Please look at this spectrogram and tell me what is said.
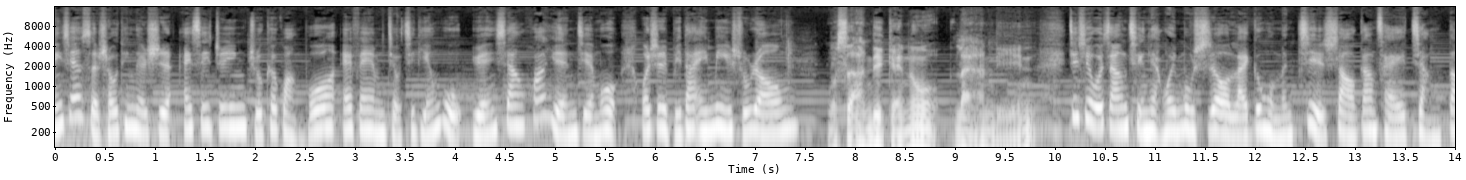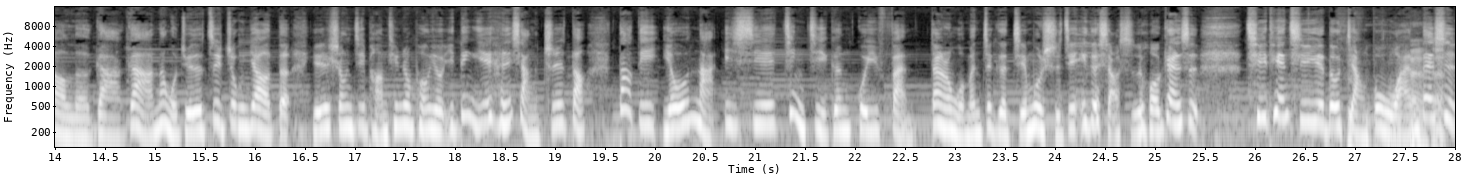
您现在所收听的是 IC 之音竹科广播 FM 九七点五原乡花园节目，我是比大 Amy 淑荣，我是安利给诺赖安林。继续，我想请两位牧师哦来跟我们介绍。刚才讲到了嘎嘎，那我觉得最重要的也是收音机旁听众朋友一定也很想知道，到底有哪一些禁忌跟规范。当然，我们这个节目时间一个小时，我看是七天七夜都讲不完，但是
